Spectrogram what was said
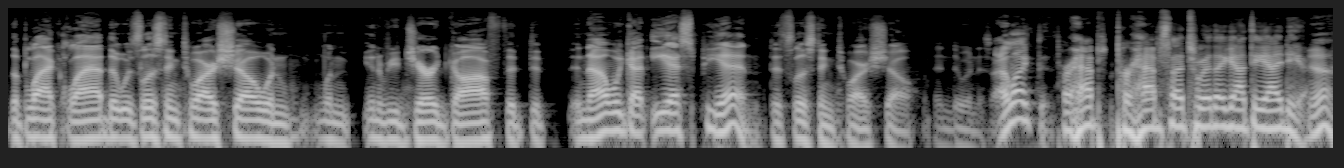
the black lab that was listening to our show when when interviewed Jared Goff. That, that and now we got ESPN that's listening to our show and doing this. I like this. Perhaps, perhaps that's where they got the idea. Yeah.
